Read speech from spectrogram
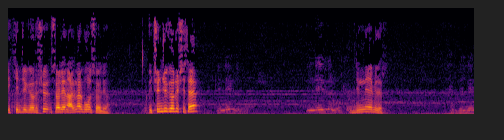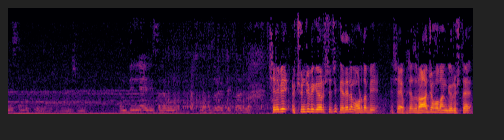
ikinci görüşü söyleyen alimler bunu söylüyor. Üçüncü görüş ise Dinleyebilir mi? Dinleyebilir mi? Şimdi. Şimdi bir üçüncü bir görüşü zikredelim. Orada bir şey yapacağız. Racih olan görüşte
